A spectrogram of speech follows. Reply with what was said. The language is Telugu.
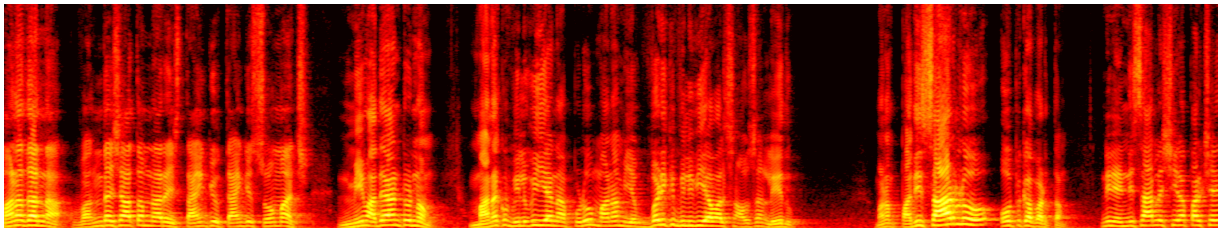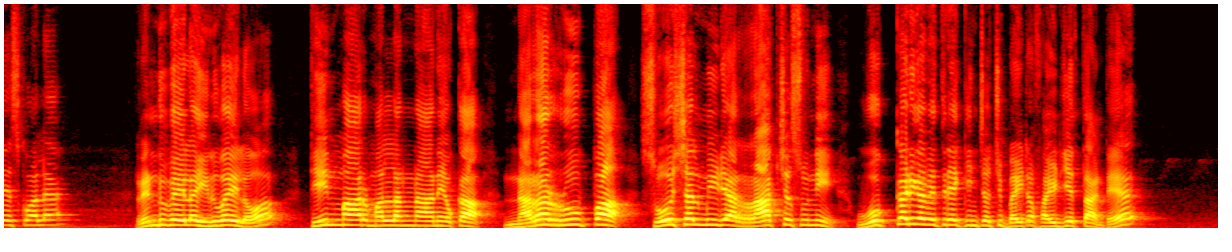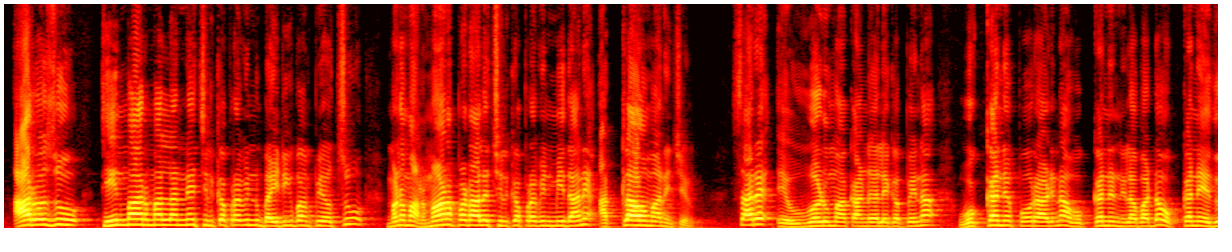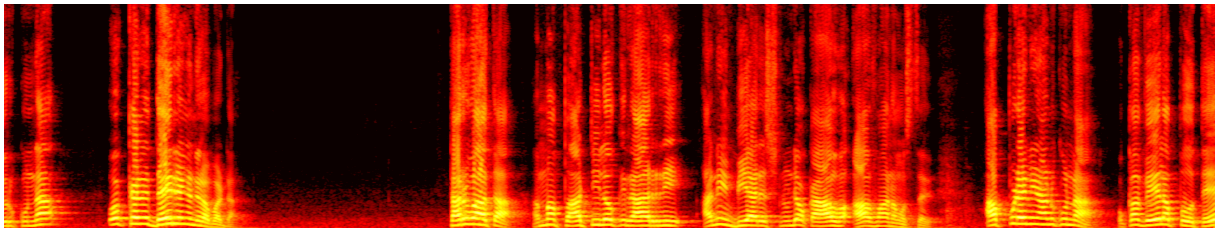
మనదన్న వంద శాతం Naresh thank you thank you so much మేము అదే అంటున్నాం. మనకు విలువ ఇవ్వనప్పుడు మనం ఎవ్వడికి విలువ ఇవ్వాల్సిన అవసరం లేదు. మనం పదిసార్లు ఓపిక పడతాం. నేను ఎన్నిసార్లు శీల పరీక్ష చేసుకోవాలి? రెండు వేల ఇరవైలో తీన్మార్ మల్లన్న అనే ఒక నరరూప సోషల్ మీడియా రాక్షసుని ఒక్కడిగా వ్యతిరేకించి వచ్చి బయట ఫైట్ చేస్తా అంటే ఆ రోజు తీన్మార్ మల్లన్నే చిలక ప్రవీణ్ను బయటికి పంపించవచ్చు మనం అనుమానపడాలి చిలక ప్రవీణ్ మీద అని అట్లా అవమానించాడు. సరే ఎవ్వడు మాకు అండగలేకపోయినా ఒక్కనే పోరాడినా ఒక్కనే నిలబడ్డా ఒక్కనే ఎదుర్కొన్నా ఒక్కనే ధైర్యంగా నిలబడ్డా. తరువాత అమ్మ పార్టీలోకి రార్రి అని బీఆర్ఎస్ నుండి ఒక ఆహ్వా ఆహ్వానం వస్తుంది. అప్పుడే నేను అనుకున్నా ఒకవేళ పోతే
